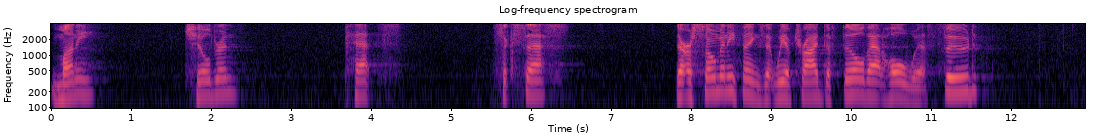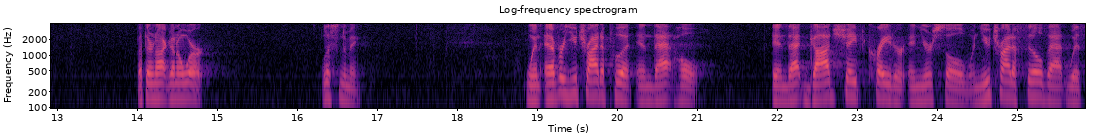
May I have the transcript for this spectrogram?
money, children, pets, success. There are so many things that we have tried to fill that hole with food, but they're not going to work. Listen to me. Whenever you try to put in that hole in that God shaped crater in your soul, when you try to fill that with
